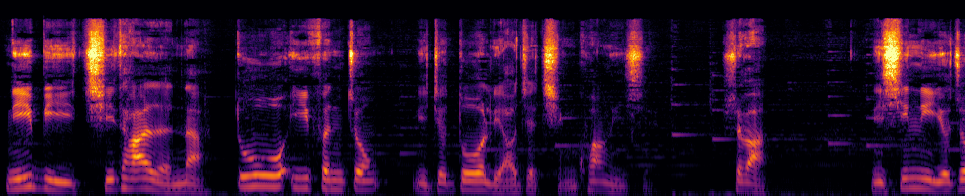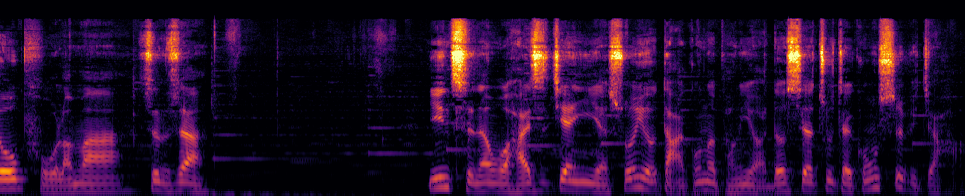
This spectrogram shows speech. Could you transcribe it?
你比其他人呢多一分钟，你就多了解情况一些，是吧？你心里有周谱了吗？是不是啊？因此呢，我还是建议啊，所有打工的朋友都是要住在公司比较好，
